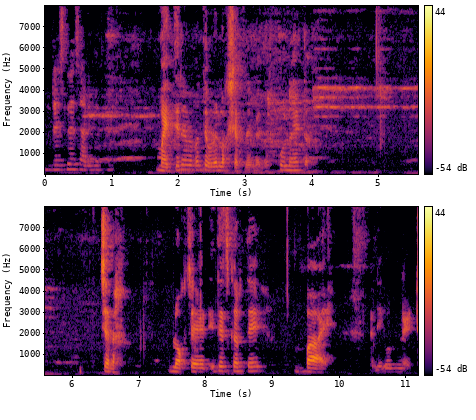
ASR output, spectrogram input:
ड्रेस नाही साडी होती. माहिती नाही बाबा तेवढं लक्षात नाही माझं. कोण आहे तर. चला. ब्लॉगच्या एड इथेच करते. बाय आणि गुड नाईट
